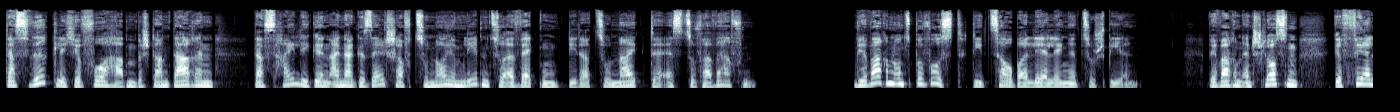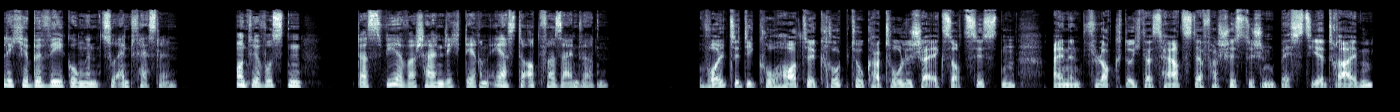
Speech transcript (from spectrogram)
Das wirkliche Vorhaben bestand darin, das Heilige in einer Gesellschaft zu neuem Leben zu erwecken, die dazu neigte, es zu verwerfen. Wir waren uns bewusst, die Zauberlehrlinge zu spielen. Wir waren entschlossen, gefährliche Bewegungen zu entfesseln. Und wir wussten, dass wir wahrscheinlich deren erste Opfer sein würden. Wollte die Kohorte kryptokatholischer Exorzisten einen Pflock durch das Herz der faschistischen Bestie treiben?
